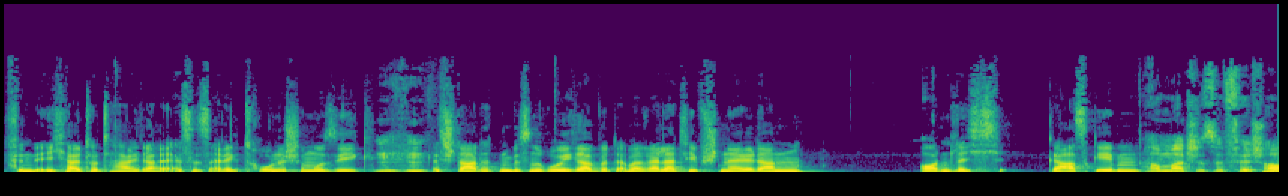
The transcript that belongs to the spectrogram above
finde ich halt total geil. Es ist elektronische Musik. Mhm. Es startet ein bisschen ruhiger, wird aber relativ schnell dann ordentlich Gas geben. How much is a fish?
